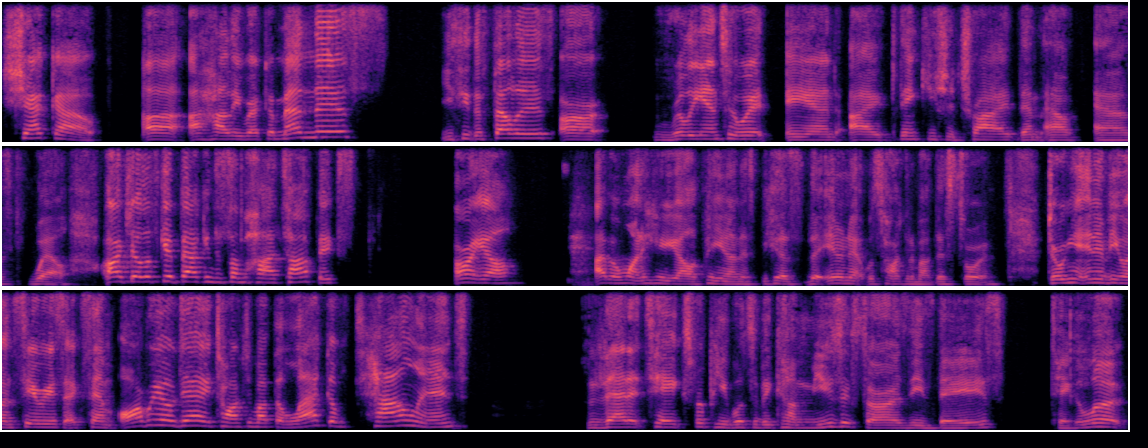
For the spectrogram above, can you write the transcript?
checkout. Uh, I highly recommend this. You see, the fellas are really into it, and I think you should try them out as well. All right, y'all, let's get back into some hot topics. All right, y'all. I've been wanting to hear y'all opinion on this because the internet was talking about this story. During an interview on Sirius XM, Aubrey O'Day talked about the lack of talent that it takes for people to become music stars these days. Take a look.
